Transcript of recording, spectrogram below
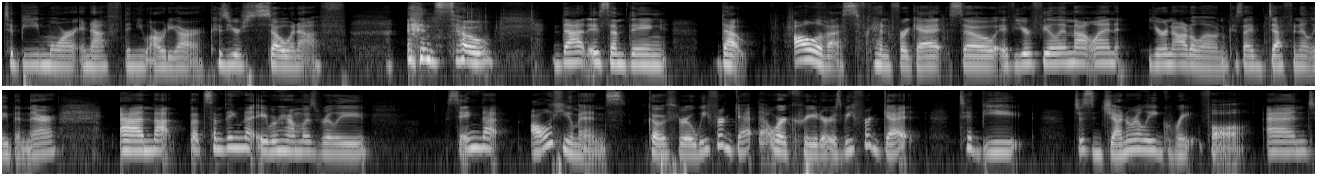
to be more enough than you already are because you're so enough. And so, that is something that all of us can forget. So if you're feeling that one, you're not alone because I've definitely been there. And that that's something that Abraham was really saying that all humans go through. We forget that we're creators. We forget to be just generally grateful and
